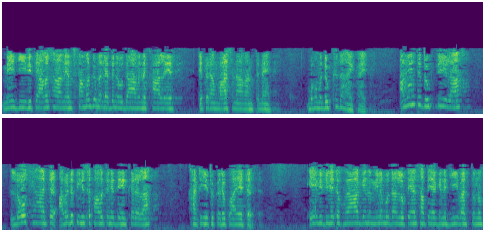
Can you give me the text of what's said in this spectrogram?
මේ ජීවිතයේ අවසානයත් සමගම ලැබෙන උදාවන කාලය එතරම් වාසනාවන්ත නැහැ. බොහොම දුක්ඛදායකයි. අනුන්ට දුක් දීලා ලෝකයාට අවඩ පිණිස පවතින දේ කරලා කටයුතු කරපු අයට ඒ විදිහට හොයාගෙන මිල මුදල් උපයන් සපයගෙන ජීවත් වුණු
